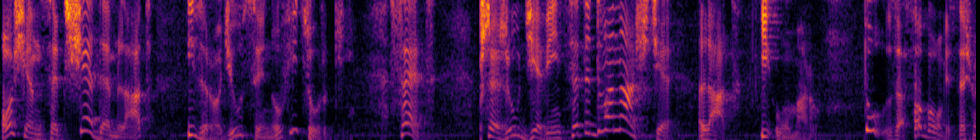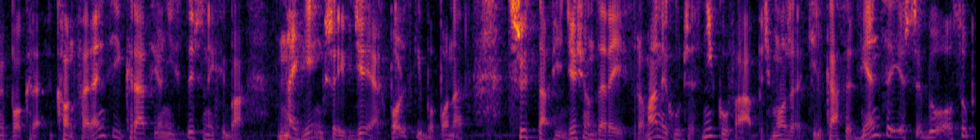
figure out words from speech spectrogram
807 lat i zrodził synów i córki. Set przeżył 912 lat i umarł. Tu za sobą jesteśmy po konferencji kreacjonistycznej, chyba największej w dziejach Polski, bo ponad 350 zarejestrowanych uczestników, a być może kilkaset więcej jeszcze było osób.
